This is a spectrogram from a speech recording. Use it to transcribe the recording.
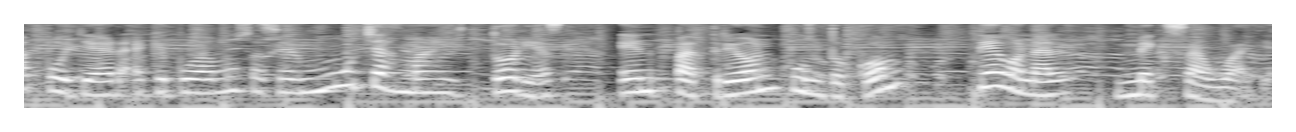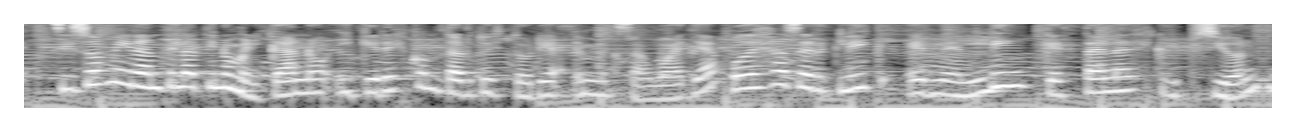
apoyar a que podamos hacer muchas más historias en patreon.com diagonal mexaguaya. Si sos migrante latinoamericano y quieres contar tu historia en Mexaguaya, puedes hacer clic en el link que está en la descripción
